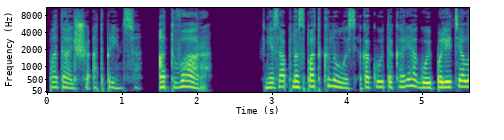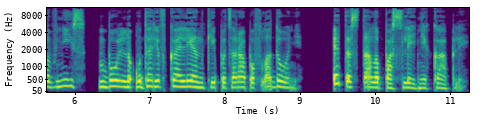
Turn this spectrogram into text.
подальше от принца, от Вара. Внезапно споткнулась о какую-то корягу и полетела вниз, больно ударив коленки и поцарапав ладони. Это стало последней каплей.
